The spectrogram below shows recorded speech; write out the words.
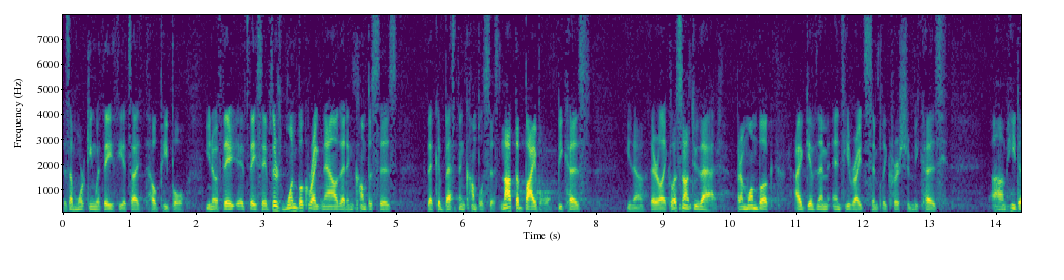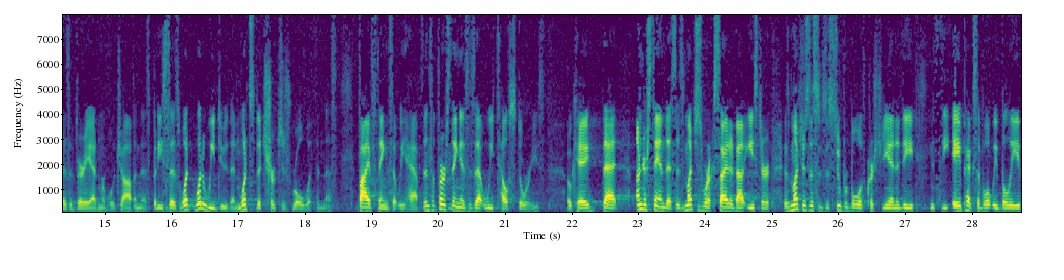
as I'm working with atheists, I tell people, you know, if they, if they say, if there's one book right now that encompasses, that could best encompass this, not the Bible, because, you know, they're like, let's not do that. But in one book, I give them N.T. Wright's Simply Christian because um, he does a very admirable job in this. But he says, what, what do we do then? What's the church's role within this? Five things that we have. Then the first thing is, is that we tell stories, okay? That understand this. As much as we're excited about Easter, as much as this is the Super Bowl of Christianity, it's the apex of what we believe,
